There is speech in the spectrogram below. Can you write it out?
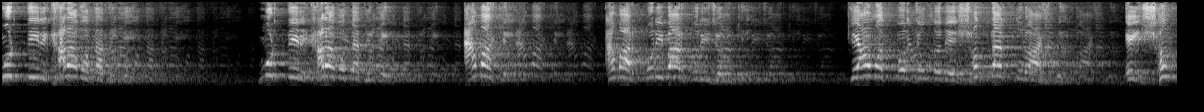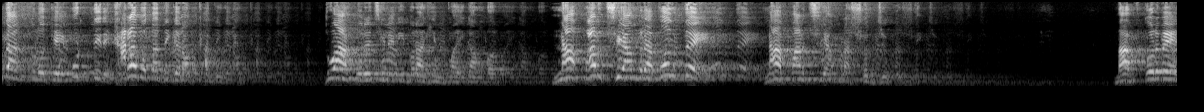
মূর্তির খারাপতা থেকে, মূর্তির খারাপতা থেকে আমাকে, আমার পরিবার পরিজনকে কিয়ামত পর্যন্ত যে সন্তানগুলো আসবে, এই সন্তানগুলোকে মূর্তির খারাপতা থেকে রক্ষা দিবে। দোয়া করেছিলেন ইব্রাহিম পয়গম্বর, না পারছি আমরা বলতে, না পারছি আমরা সহ্য করতে। মাফ করবেন।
